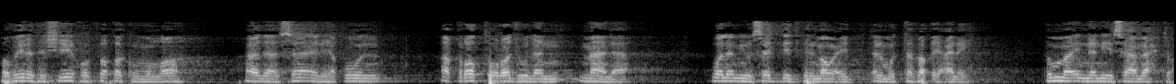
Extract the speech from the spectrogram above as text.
فضيلة الشيخ وفقكم الله. هذا سائل يقول أقرضت رجلا مالا ولم يسدد في الموعد المتفق عليه ثم إنني سامحته.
